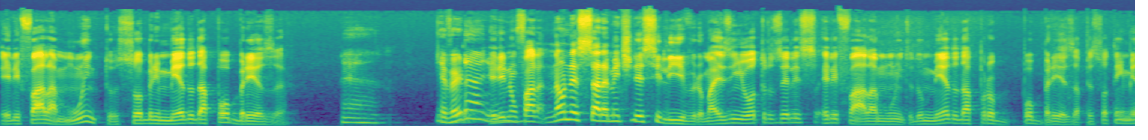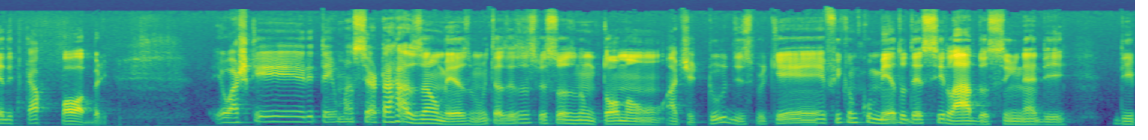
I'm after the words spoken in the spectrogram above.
ele fala muito sobre medo da pobreza. É. É verdade. Ele não fala, não necessariamente nesse livro, mas em outros ele, ele fala muito do medo da pobreza. A pessoa tem medo de ficar pobre. Eu acho que ele tem uma certa razão mesmo. Muitas vezes as pessoas não tomam atitudes porque ficam com medo desse lado, assim, né? De, de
